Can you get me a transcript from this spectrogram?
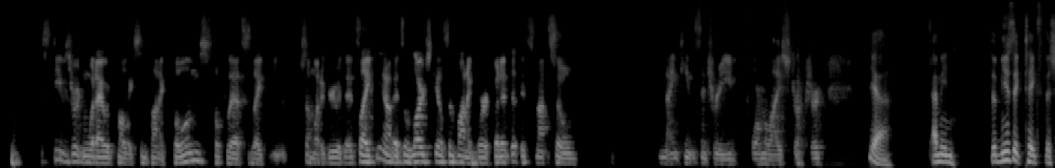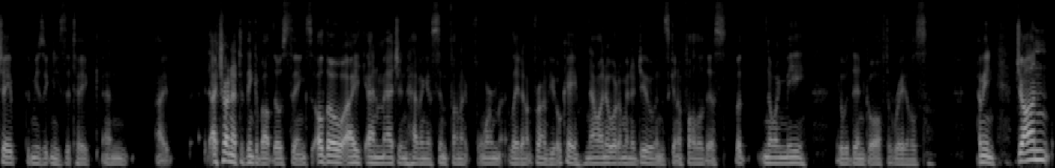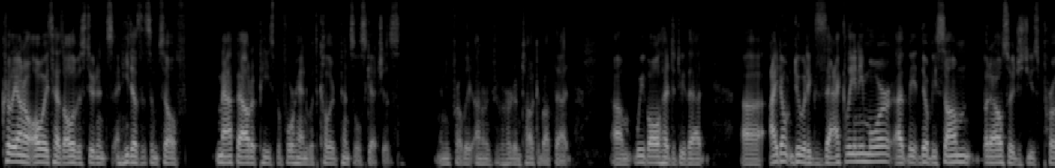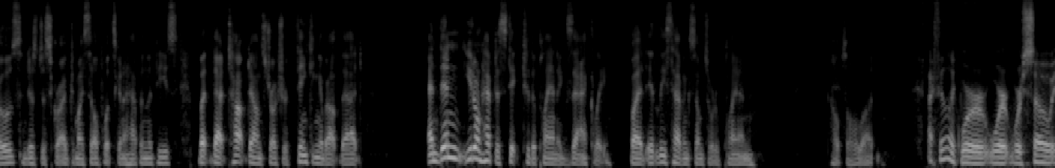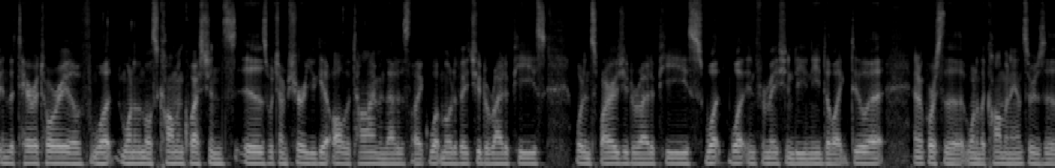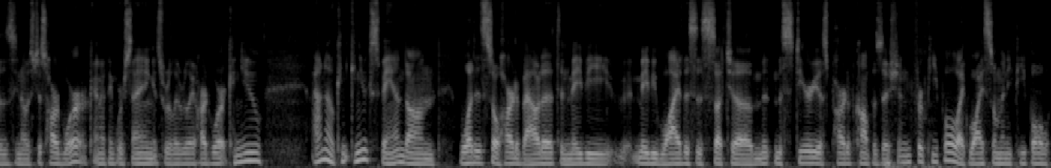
Steve's written what I would call like symphonic poems. Hopefully, that's like you would somewhat agree with it. It's like you know, it's a large scale symphonic work, but it, it's not so 19th century formalized structure. Yeah, I mean, the music takes the shape the music needs to take, and I I try not to think about those things. Although I can imagine having a symphonic form laid out in front of you. Okay, now I know what I'm going to do, and it's going to follow this. But knowing me, it would then go off the rails. I mean, John Corigliano always has all of his students, and he does this himself, map out a piece beforehand with colored pencil sketches. And you probably, I don't know if you've heard him talk about that. Um, we've all had to do that. Uh, I don't do it exactly anymore. I there'll be some, but I also just use prose and just describe to myself what's going to happen in the piece. But that top down structure, thinking about that, and then you don't have to stick to the plan exactly, but at least having some sort of plan helps a whole lot. I feel like we're we're we're so in the territory of what one of the most common questions is, which I'm sure you get all the time, and that is like, what motivates you to write a piece? What inspires you to write a piece? What what information do you need to like do it? And of course, the one of the common answers is, you know, it's just hard work. And I think we're saying it's really really hard work. Can you, I don't know, can can you expand on what is so hard about it and maybe maybe why this is such a m- mysterious part of composition for people? Like why so many people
